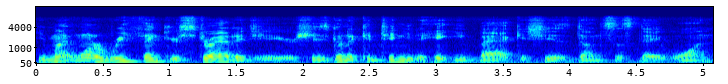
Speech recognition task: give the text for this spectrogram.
You might want to rethink your strategy, or she's going to continue to hit you back as she has done since day one.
